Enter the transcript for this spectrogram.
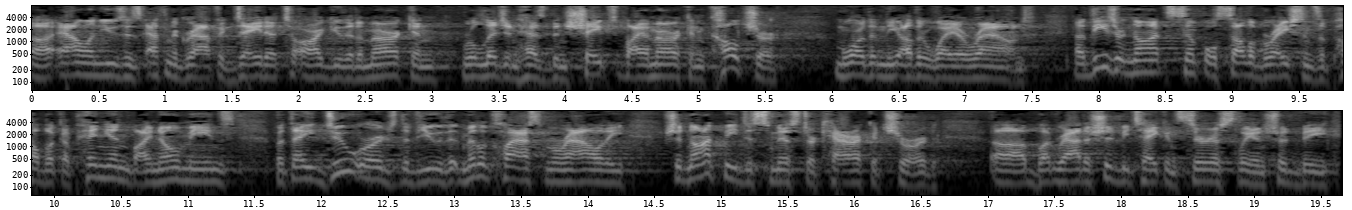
uh, Alan uses ethnographic data to argue that American religion has been shaped by American culture more than the other way around. Now, these are not simple celebrations of public opinion by no means, but they do urge the view that middle class morality should not be dismissed or caricatured, uh, but rather should be taken seriously and should be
